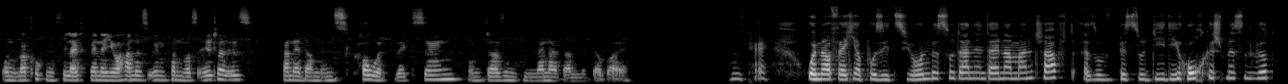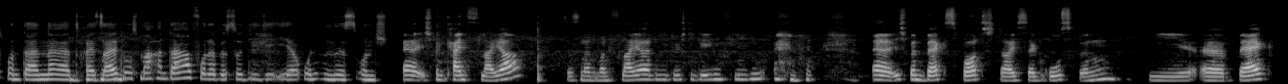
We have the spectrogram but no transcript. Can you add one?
und mal gucken, vielleicht wenn der Johannes irgendwann was älter ist, kann er dann ins Coed wechseln und da sind die Männer dann mit dabei. Okay. Und auf welcher Position bist du dann in deiner Mannschaft? Also bist du die, die hochgeschmissen wird und dann äh, drei Saltos machen darf? Oder bist du die, die eher unten ist und. Äh, ich bin kein Flyer. Das nennt man Flyer, die durch die Gegend fliegen. äh, ich bin Backspot, da ich sehr groß bin. Die äh, Back,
